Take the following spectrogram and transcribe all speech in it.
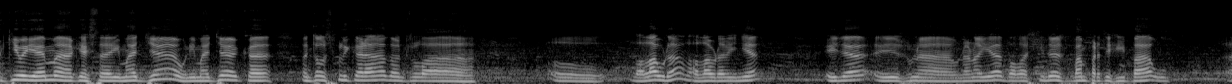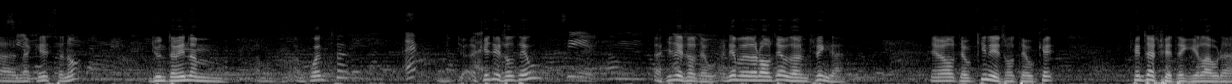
Aquí veiem aquesta imatge, una imatge que ens l'explicarà doncs, la, el, la Laura, la Laura Vinyet. Ella és una, una noia de les quines van participar en aquesta, no? Juntament amb, amb quanta? Eh? Aquell és el teu? Sí. Um... Aquell és el teu. Anem a veure el teu, doncs vinga. Anem a veure el teu. Quin és el teu? Què, què ens has fet aquí, Laura?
